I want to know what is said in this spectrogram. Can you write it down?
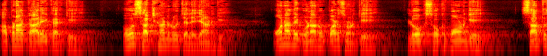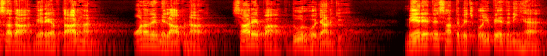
ਆਪਣਾ ਕਾਰਜ ਕਰਕੇ ਉਹ ਸੱਚਖੰਡ ਨੂੰ ਚਲੇ ਜਾਣਗੇ। ਉਹਨਾਂ ਦੇ ਗੁਣਾਂ ਨੂੰ ਪੜ੍ਹ ਸੁਣ ਕੇ ਲੋਕ ਸੁਖ ਪਾਉਣਗੇ। ਸੰਤ ਸਦਾ ਮੇਰੇ ਅਵਤਾਰ ਹਨ। ਉਹਨਾਂ ਦੇ ਮਿਲਾਪ ਨਾਲ ਸਾਰੇ ਪਾਪ ਦੂਰ ਹੋ ਜਾਣਗੇ। ਮੇਰੇ ਤੇ ਸੰਤ ਵਿੱਚ ਕੋਈ ਭੇਦ ਨਹੀਂ ਹੈ।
